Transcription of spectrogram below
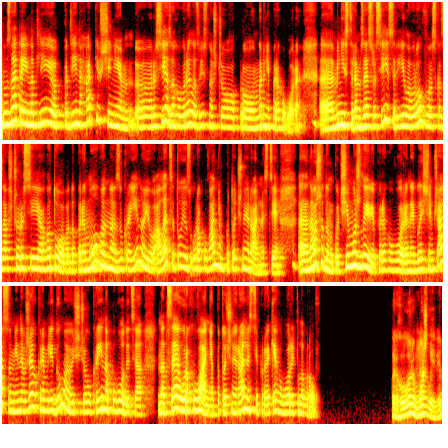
Ну, знаєте, і на тлі от подій на Харківщині е, Росія заговорила, звісно, що про мирні переговори. Е, Міністр МЗС Росії Сергій Лавров сказав, що Росія готова до перемовин з Україною, але цитую з урахуванням поточної реальності. Е, На вашу думку, чи можливі переговори найближчим часом? І невже в Кремлі думають, що Україна погодиться на це урахування поточної реальності, про яке говорить Лавров? Переговори можливі,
